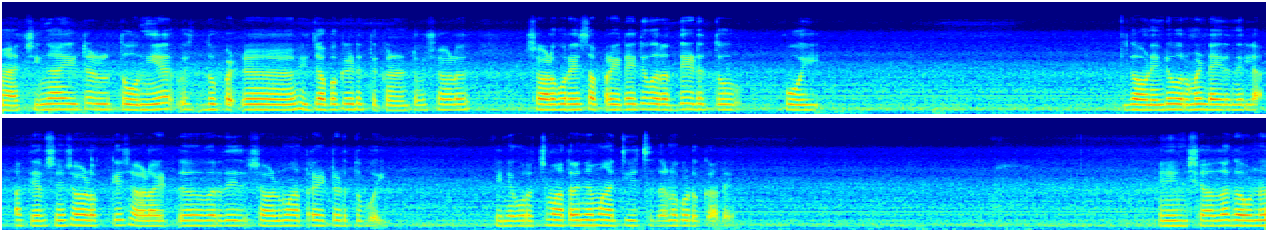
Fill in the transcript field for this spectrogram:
മാച്ചിങ് ആയിട്ടുള്ള തോന്നിയ ഹിജാബൊക്കെ എടുത്തിക്കണം കേട്ടോ. ഷാൾ ഷാൾ കുറേ സെപ്പറേറ്റ് ആയിട്ട് വെറുതെ എടുത്തു പോയി. ഗൗണിന്റെ ഓർമ്മ ഉണ്ടായിരുന്നില്ല. അത്യാവശ്യം ഷോളൊക്കെ ഷോളായിട്ട് വെറുതെ ഷോൾ മാത്രമായിട്ട് എടുത്തു പോയി. പിന്നെ കുറച്ച് മാത്രം ഞാൻ മാറ്റി വെച്ചതാണ് കൊടുക്കാതെ. ഇനി ഇൻഷാല്ല ഗൗണ്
